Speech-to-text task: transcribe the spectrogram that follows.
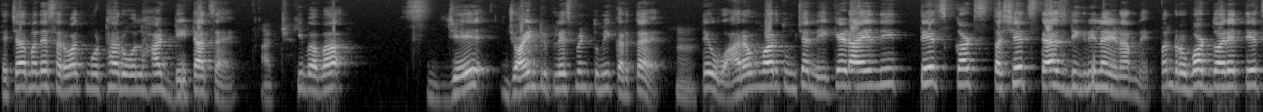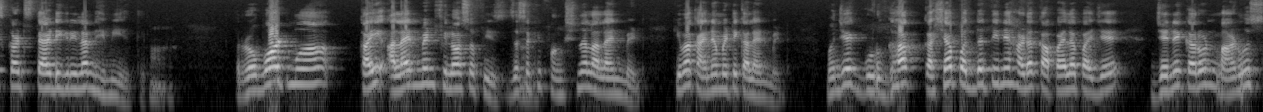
त्याच्यामध्ये सर्वात मोठा रोल हा डेटाचा आहे. की बाबा जे जॉईंट रिप्लेसमेंट तुम्ही करताय ते वारंवार तुमच्या नेकेड आयने तेच कट्स तसेच त्याच डिग्रीला येणार नाहीत. पण रोबोटद्वारे तेच कट्स त्या डिग्रीला नेहमी येतील. हम्म, रोबोटमुळं काही अलाइनमेंट फिलॉसॉफीज जसं की फंक्शनल अलाइनमेंट किंवा कायनामॅटिक अलाइनमेंट म्हणजे गुडघा कशा पद्धतीने हाडं कापायला पाहिजे जेणेकरून माणूस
